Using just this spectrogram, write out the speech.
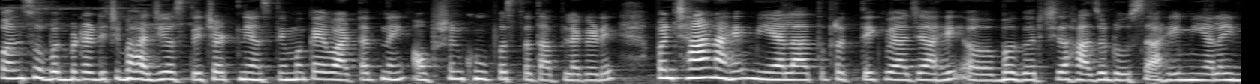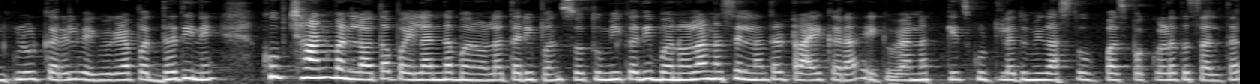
पण सोबत बटाट्याची भाजी असते चटणी असते मग काही वाटत नाही. ऑप्शन खूप असतात आपल्याकडे. पण छान आहे मी याला आता प्रत्येक वेळा जे आहे भगरची भगरचा हा जो डोसा आहे मी याला इन्क्लूड करेल वेगवेगळ्या पद्धतीने. खूप छान बनला होता पहिल्यांदा बनवला तरी पण. सो तुम्ही कधी बनवला नसेल ना तर ट्राय करा. एक वेळा नक्कीच कुठल्या तुम्ही जास्त उपवास पकडत असाल तर.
